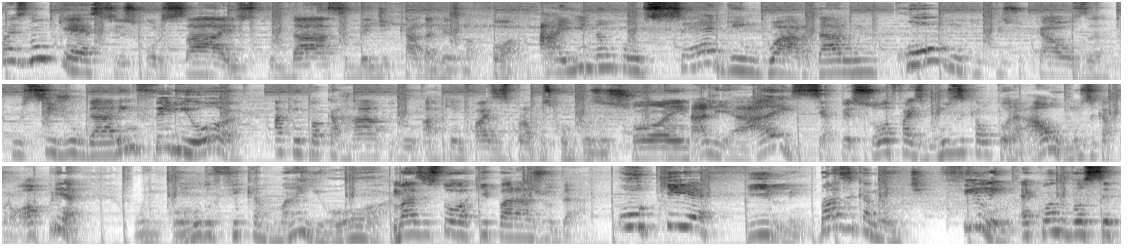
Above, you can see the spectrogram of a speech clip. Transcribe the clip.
mas não quer se esforçar, estudar, se dedicar da mesma forma. Aí não conseguem guardar o incômodo que isso causa por se julgar inferior a quem toca rápido, a quem faz as próprias composições. Aliás, se a pessoa faz música autoral, música própria, o incômodo fica maior. Mas estou aqui para ajudar. O que é feeling? Basicamente, Feeling é quando você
